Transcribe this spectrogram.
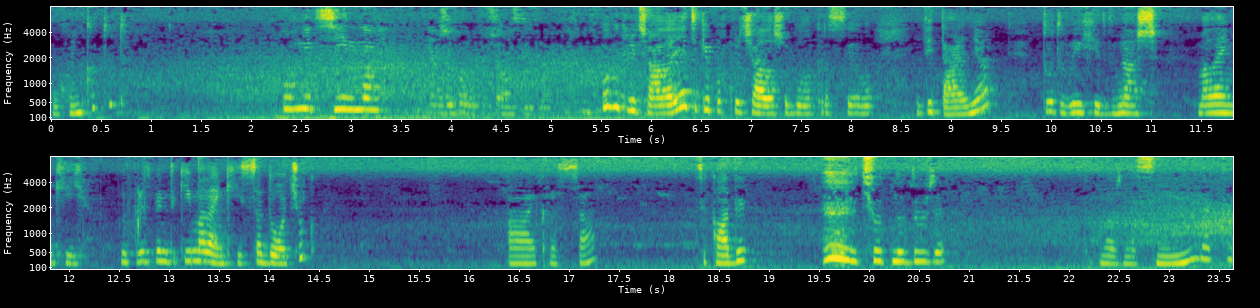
Кухонька тут повноцінна. Я вже повиключала світло. Повиключала, я тільки повключала, щоб було красиво. Вітальня. Тут вихід в наш маленький, ну, в принципі, не такий маленький садочок. Ай, краса. Цикади. Чутно дуже. Тут можна снідати,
